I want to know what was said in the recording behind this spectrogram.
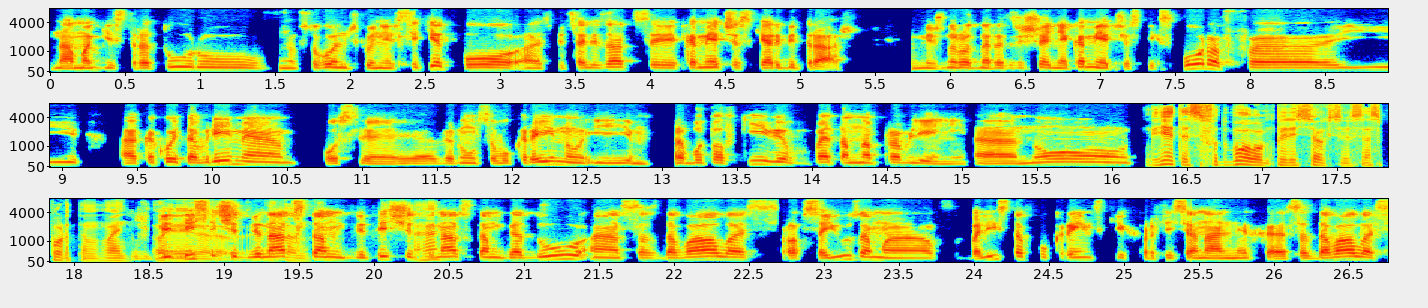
на магистратуру в Стокгольмский университет по специализации коммерческий арбитраж международное разрешение коммерческих споров. Э, и какое-то время после я вернулся в Украину и работал в Киеве в этом направлении. Э, но... Где ты с футболом пересекся, со спортом, Вань? В 2012, Ой, 2012 ага. году создавалась профсоюзом футболистов украинских профессиональных, создавалась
